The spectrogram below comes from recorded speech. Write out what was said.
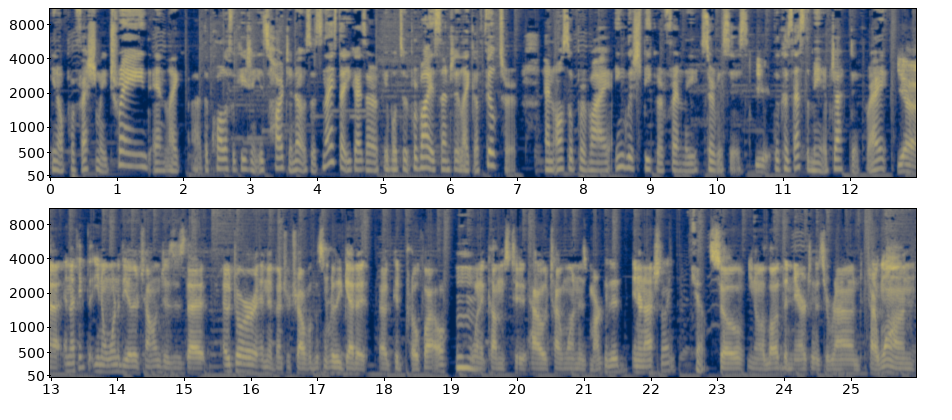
you know, professionally trained and like uh, the qualification? It's hard to know. So it's nice that you guys are able to provide essentially like a filter and also provide English speaker friendly services Yeah. because that's the main objective, right? Yeah, and I think that you know one of the other challenges is that outdoor and adventure travel doesn't really get a, a good profile Mhm. when it comes to how Taiwan is marketed internationally. True. So you know a lot of the narratives around Taiwan.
